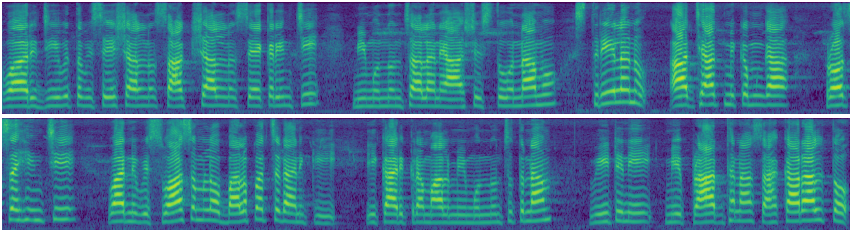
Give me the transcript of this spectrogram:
వారి జీవిత విశేషాలను సాక్ష్యాలను సేకరించి మీ ముందుంచాలని ఆశిస్తూ ఉన్నాము. స్త్రీలను ఆధ్యాత్మికంగా ప్రోత్సహించి వారిని విశ్వాసంలో బలపరచడానికి ఈ కార్యక్రమాలు మీ ముందుంచుతున్నాం. వీటిని మీ ప్రార్థన సహకారాలతో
